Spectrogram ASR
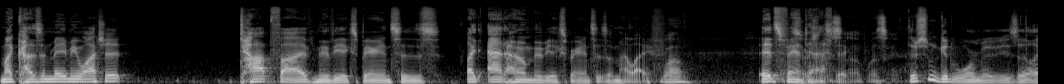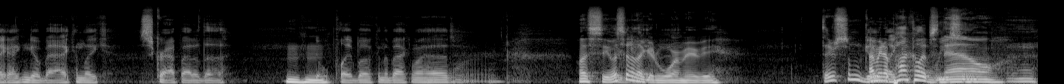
My cousin made me watch it. Top five movie experiences, like at home movie experiences of my life. Wow. It's fantastic. Up, was it? There's some good war movies that like I can go back and like scrap out of the, Mm-hmm. the playbook in the back of my head. Let's see. What's They're another good. good war movie? There's some good. I mean, like, Apocalypse recent- Now,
